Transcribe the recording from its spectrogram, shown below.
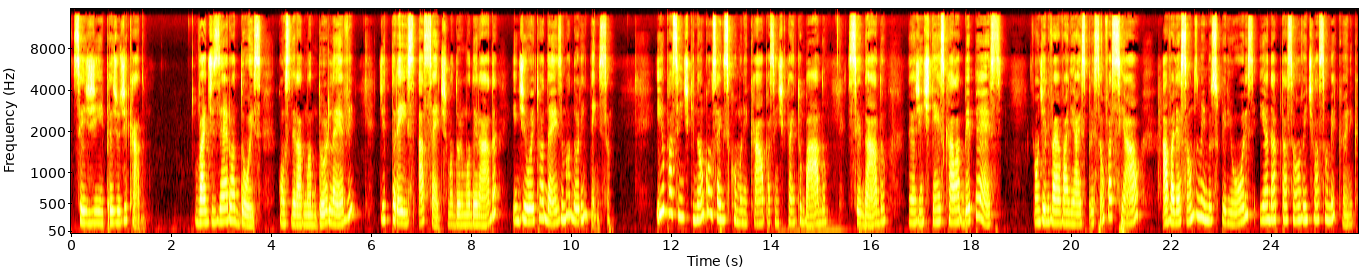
seja prejudicado. Vai de 0 a 2, considerado uma dor leve, de 3 a 7, uma dor moderada, e de 8 a 10, uma dor intensa. E o paciente que não consegue se comunicar, o paciente que está entubado, sedado, né, a gente tem a escala BPS, onde ele vai avaliar a expressão facial, a avaliação dos membros superiores e a adaptação à ventilação mecânica.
